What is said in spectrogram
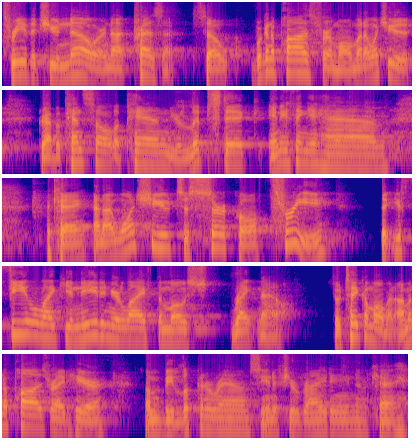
Three that you know are not present. So we're going to pause for a moment. I want you to grab a pencil, a pen, your lipstick, anything you have, okay? And I want you to circle three that you feel like you need in your life the most right now. So take a moment. I'm going to pause right here. I'm going to be looking around, seeing if you're writing, okay?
